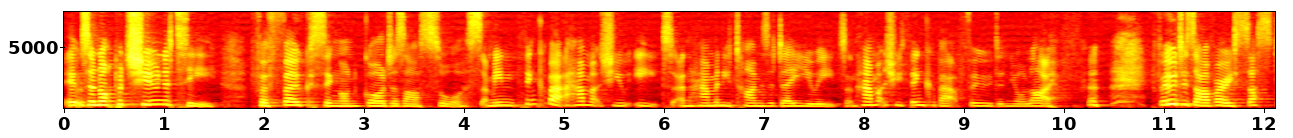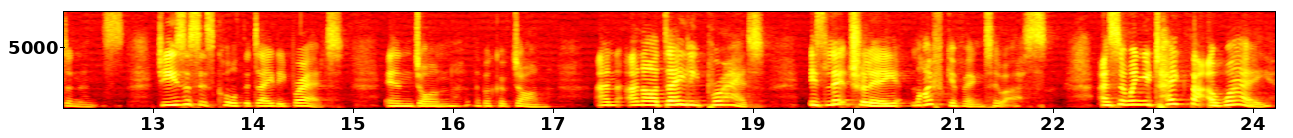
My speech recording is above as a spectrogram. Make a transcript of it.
It was an opportunity for focusing on God as our source. I mean, think about how much you eat and how many times a day you eat and how much you think about food in your life. food is our very sustenance. Jesus is called the daily bread in John, the book of John. And, and our daily bread is literally life giving to us. And so when you take that away,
